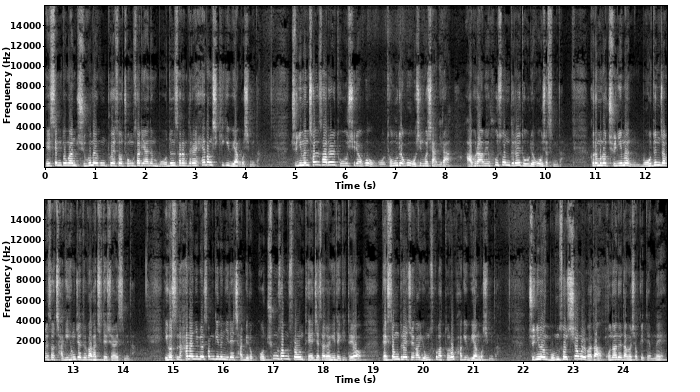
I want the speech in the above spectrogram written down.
일생 동안 죽음의 공포에서 종살이하는 모든 사람들을 해방시키기 위한 것입니다. 주님은 천사를 도우시려고 도우려고 오신 것이 아니라 아브라함의 후손들을 도우려고 오셨습니다. 그러므로 주님은 모든 점에서 자기 형제들과 같이 되셔야 했습니다. 이것은 하나님을 섬기는 일에 자비롭고 충성스러운 대제사장이 되기 되어 백성들의 죄가 용서받도록 하기 위한 것입니다. 주님은 몸소 시험을 받아 고난을 당하셨기 때문에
